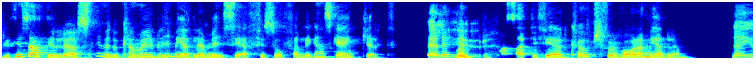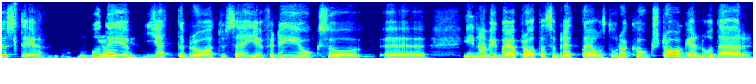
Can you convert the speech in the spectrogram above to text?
Det finns alltid en lösning då kan man ju bli medlem i ICF i så fall. Det är ganska enkelt. Eller hur? Man är certifierad coach för att vara medlem. Nej, just det. Och det är jättebra att du säger, för det är också, eh, innan vi börjar prata så berättade jag om Stora coachdagen och där,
